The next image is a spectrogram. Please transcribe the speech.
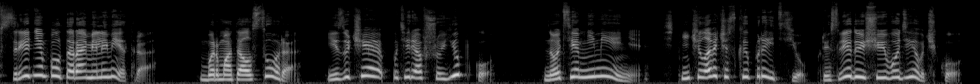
в среднем полтора миллиметра. Бормотал Сора, изучая потерявшую юбку, но тем не менее, с нечеловеческой прытью, преследующую его девочку.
